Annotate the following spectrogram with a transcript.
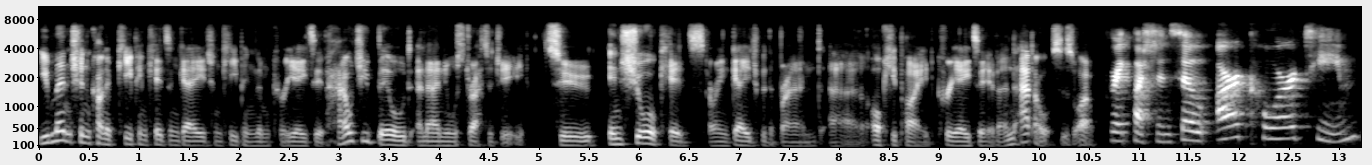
you mentioned kind of keeping kids engaged and keeping them creative. How do you build an annual strategy to ensure kids are engaged with the brand, uh, occupied, creative, and adults as well? Great question. So, our core team,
